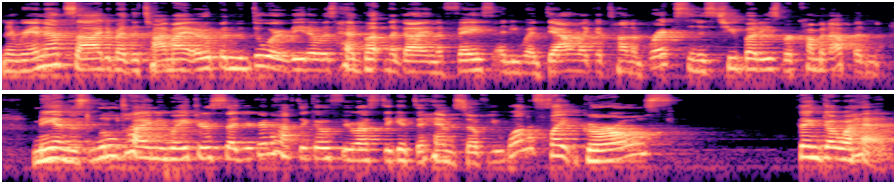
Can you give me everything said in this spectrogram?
and I ran outside. And by the time I opened the door, Vito was headbutting the guy in the face and he went down like a ton of bricks. And his two buddies were coming up. And me and this little tiny waitress said, You're going to have to go through us to get to him. So if you want to fight girls, then go ahead.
